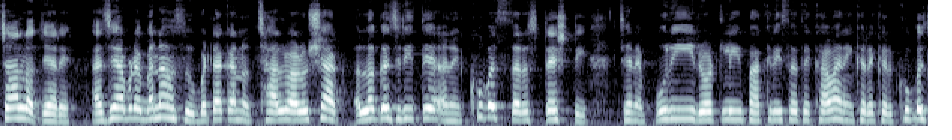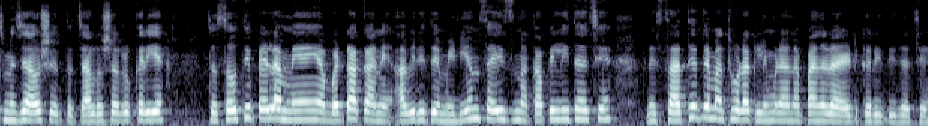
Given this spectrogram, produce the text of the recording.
ચાલો ત્યારે, આજે આપણે બનાવશું બટાકાનું છાલવાળું શાક, અલગ જ રીતે અને ખૂબ જ સરસ ટેસ્ટી, જેને પૂરી રોટલી, ભાખરી સાથે ખાવાની ખરેખર ખૂબ જ મજા આવશે. તો ચાલો શરૂ કરીએ. તો સૌથી પહેલાં મેં અહીંયા બટાકાને આવી રીતે મીડિયમ સાઇઝમાં કાપી લીધા છે અને સાથે તેમાં થોડાક લીમડાના પાંદડા એડ કરી દીધા છે.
